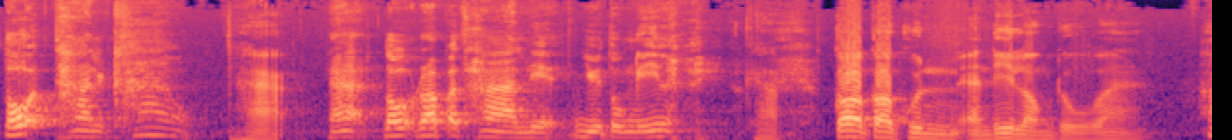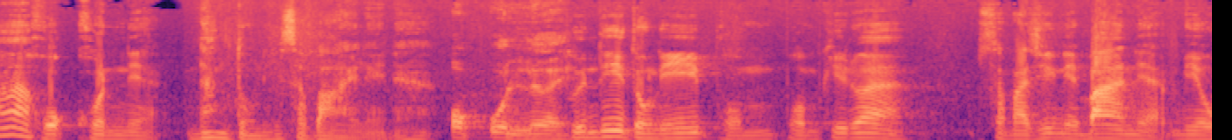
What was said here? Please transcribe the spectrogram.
โต๊ะทานข้าวฮะนะฮะโต๊ะรับประทานเนี่ยอยู่ตรงนี้เลยครับก็ก็คุณแอนดี้ลองดูว่า 5 6 คนเนี่ยนั่งตรงนี้สบายเลยนะฮะอบอุ่นเลย พื้นที่ตรงนี้ผมผมคิดว่า สมาชิกในบ้านเนี่ยมีโอ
